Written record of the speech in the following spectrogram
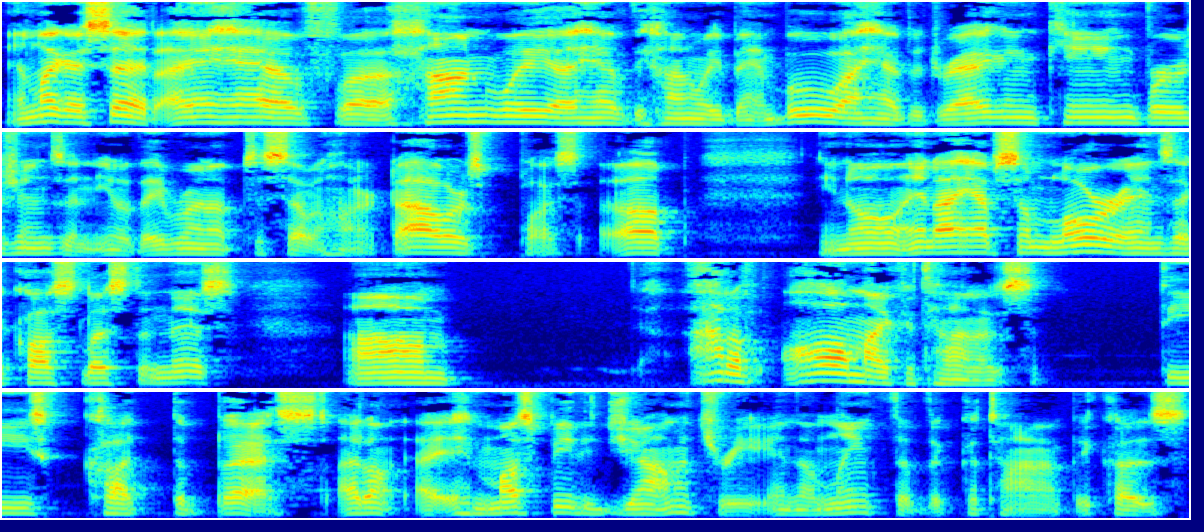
and like I said, I have uh, Hanwei, I have the Hanwei Bamboo, I have the Dragon King versions, and you know they run up to seven hundred dollars plus up, you know, and I have some lower ends that cost less than this. Um, out of all my katanas, these cut the best. I don't. It must be the geometry and the length of the katana because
